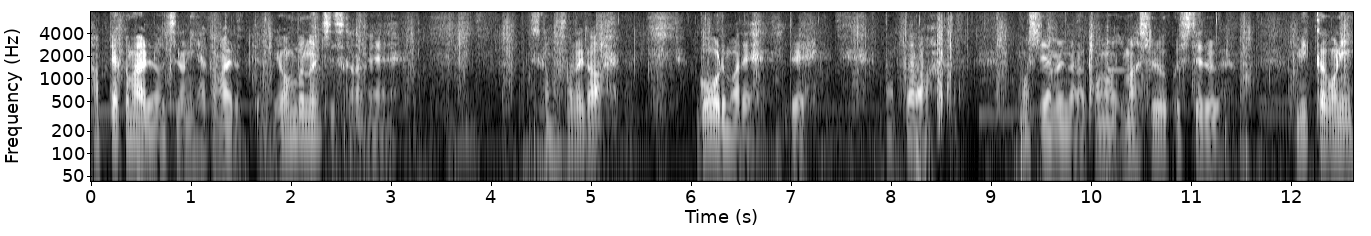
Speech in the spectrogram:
800マイルのうちの200マイルってもう4分の1ですからね。しかもそれがゴールまでってなったらもしやめるならこの今収録してる3日後に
